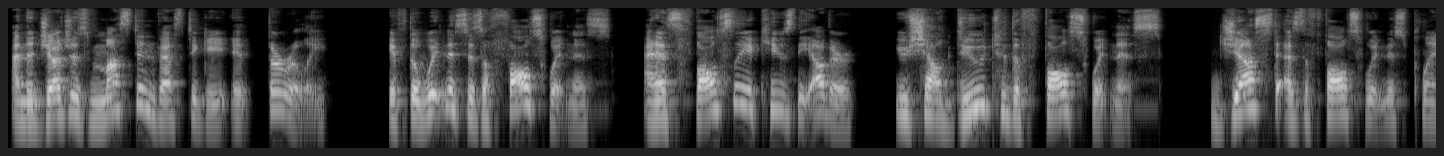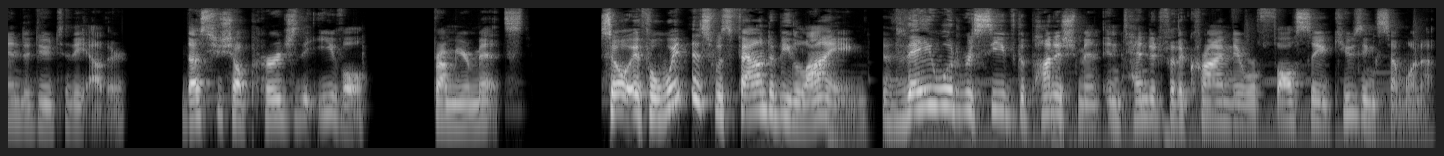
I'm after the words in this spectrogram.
and the judges must investigate it thoroughly. If the witness is a false witness and has falsely accused the other, you shall do to the false witness just as the false witness planned to do to the other. Thus you shall purge the evil from your midst. So, if a witness was found to be lying, they would receive the punishment intended for the crime they were falsely accusing someone of.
